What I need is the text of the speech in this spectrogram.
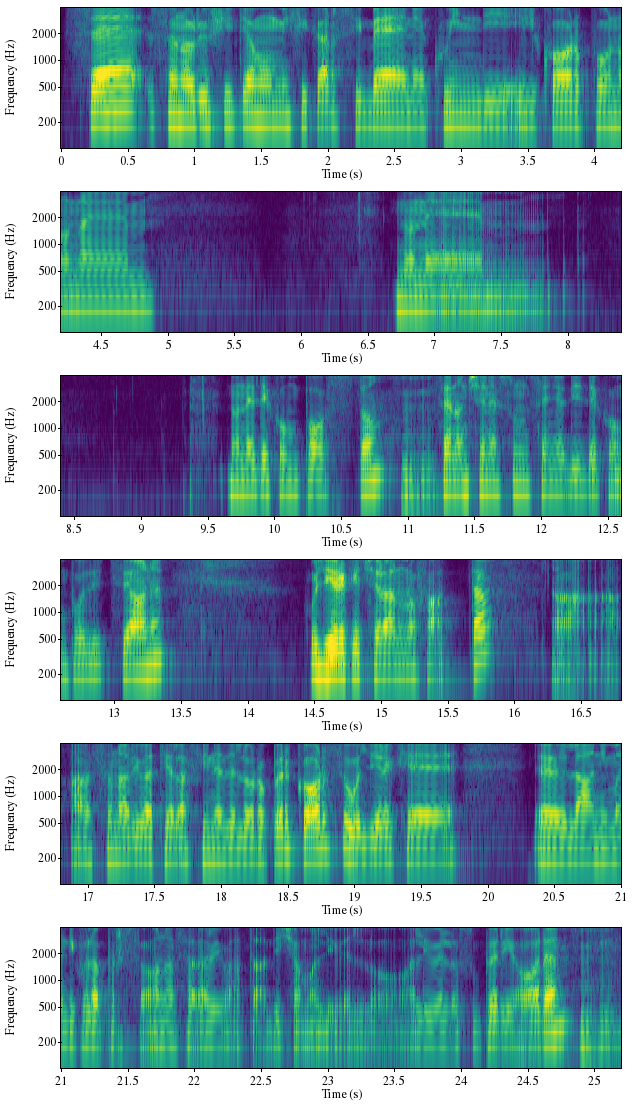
Se sono riusciti a mummificarsi bene, quindi il corpo non è, non è, non è decomposto, Mhm. se non c'è nessun segno di decomposizione, vuol dire che ce l'hanno fatta, ah, ah, sono arrivati alla fine del loro percorso, vuol dire che eh, l'anima di quella persona sarà arrivata, diciamo, a livello, a livello superiore Mhm.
